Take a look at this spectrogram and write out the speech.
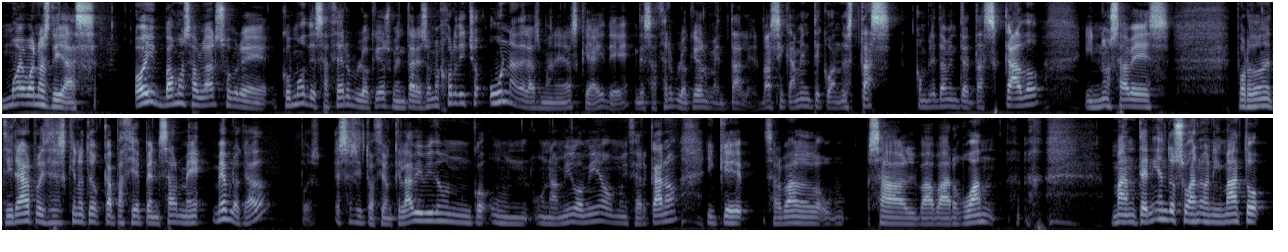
Muy buenos días. Hoy vamos a hablar sobre cómo deshacer bloqueos mentales, o mejor dicho, una de las maneras que hay de deshacer bloqueos mentales. Básicamente cuando estás completamente atascado y no sabes por dónde tirar, pues dices, es que no tengo capacidad de pensar, me, he bloqueado. Pues esa situación que la ha vivido un, amigo mío muy cercano y que salva, salvabarguan manteniendo su anonimato,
